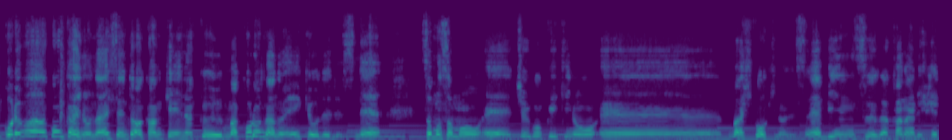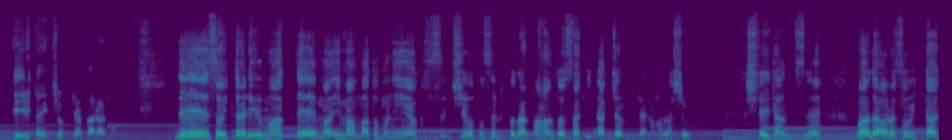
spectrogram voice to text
これは今回の内戦とは関係なく、まあ、コロナの影響でですね、そもそも、えー中国行きの、えーまあ、飛行機のですね、便数がかなり減っていると、エチオピアからの。で、そういった理由もあって、まあ、今まともに予約しようとすると、なんか半年先になっちゃうみたいな話をしていたんですね。まあ、だからそういった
